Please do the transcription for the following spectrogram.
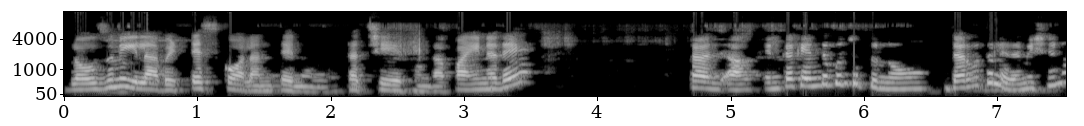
బ్లౌజ్ని ఇలా పెట్టేసుకోవాలి అంతే నువ్వు. టచ్ చేయకుండా. పైనదే. వెనకకి ఎందుకు చుట్టున్నావు జరుగుతలేదా మిషన్?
